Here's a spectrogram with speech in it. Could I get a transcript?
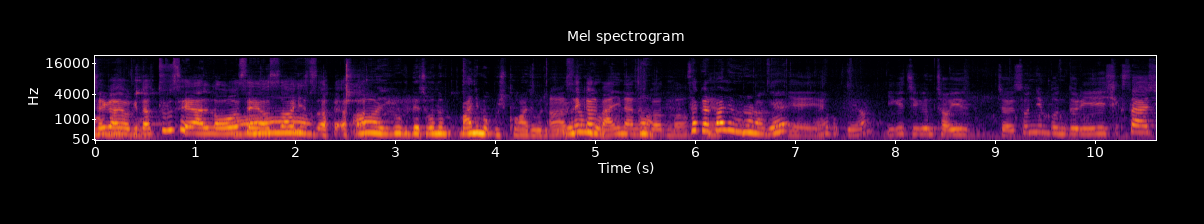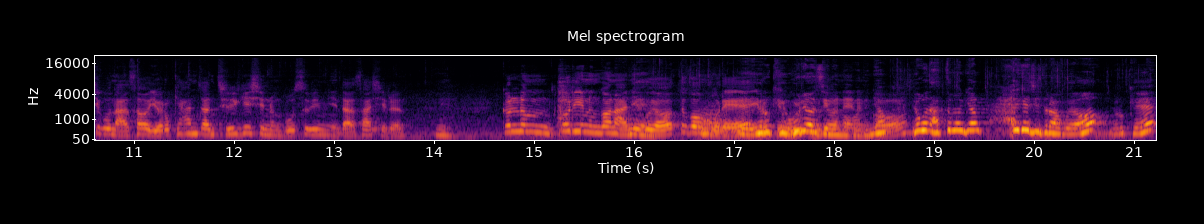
제가. 여기다 두세 알 넣으세요 아, 써 있어요. 아 이거 근데 저는 많이 먹고 싶어가지고 이렇게 아, 요 색깔 정도. 많이 나는 건 뭐. 색깔 예. 빨리 우러나게 예, 예. 자, 해볼게요. 이게 지금 저희 저 손님분들이 식사하시고 나서 이렇게 한 잔 즐기시는 모습입니다. 사실은 예. 끓는 끓이는 건 아니고요. 뜨거운 물에 네, 이렇게 우- 우려지는 우려내는 거거든요. 거. 요거 놔두면 그냥 빨개지더라고요. 이렇게.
